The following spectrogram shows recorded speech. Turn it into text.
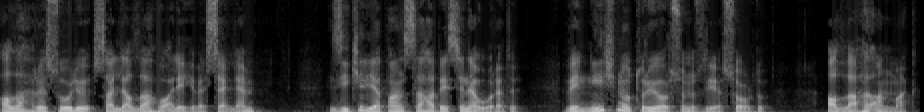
Allah Resulü sallallahu aleyhi ve sellem, zikir yapan sahabesine uğradı ve niçin oturuyorsunuz diye sordu. Allah'ı anmak,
